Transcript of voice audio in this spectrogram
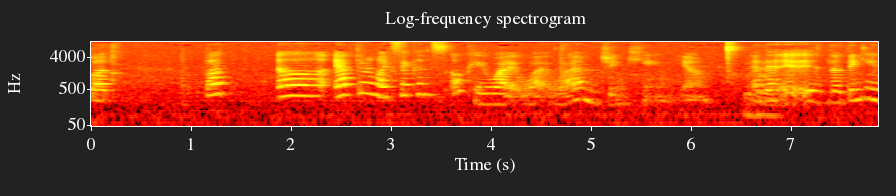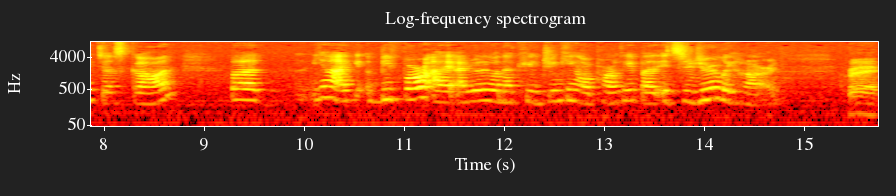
but, but, uh, after like seconds, okay, why, why, why I'm drinking? Yeah and Mhm. then it, it, the thinking is just gone. But yeah, I, before I, I really wanna quit drinking or party, but it's really hard. Right.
